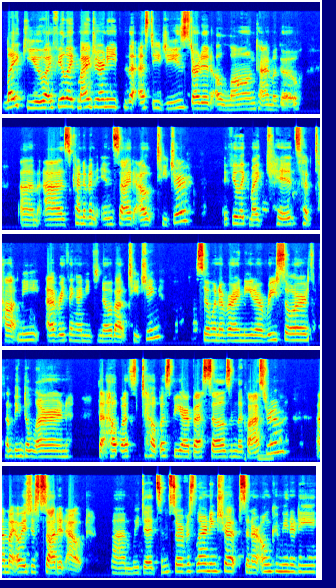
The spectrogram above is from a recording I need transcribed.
like you, I feel like my journey to the SDGs started a long time ago. Um, as kind of an inside out teacher, I feel like my kids have taught me everything I need to know about teaching. So whenever I need a resource, something to learn that help us to help us be our best selves in the classroom, um, I always just sought it out. Um, we did some service learning trips in our own community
